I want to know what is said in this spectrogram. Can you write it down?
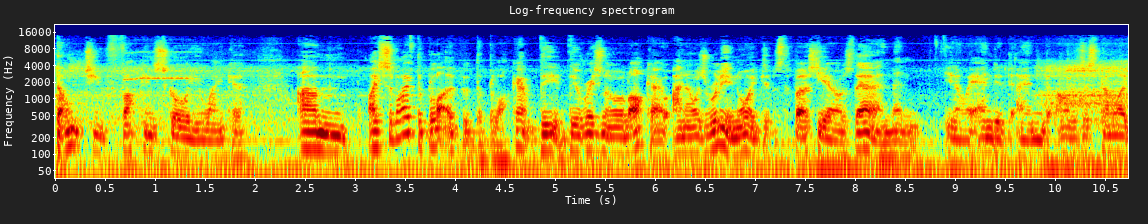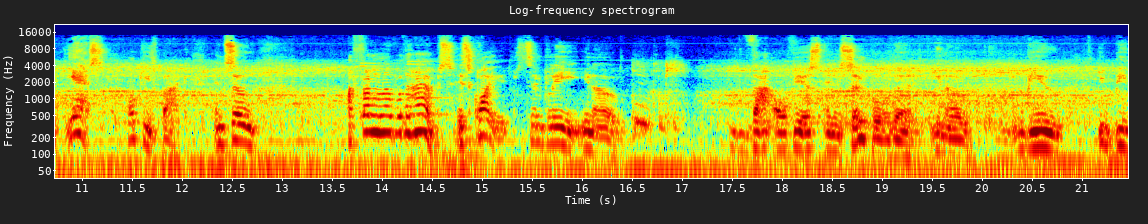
Don't you fucking score, you wanker. Um, I survived the blo- the blockout, the the original lockout, and I was really annoyed. It was the first year I was there, and then you know it ended, and I was just kind of like, yes, hockey's back, and so I fell in love with the Habs. It's quite simply, you know, that obvious and simple that you know you you,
